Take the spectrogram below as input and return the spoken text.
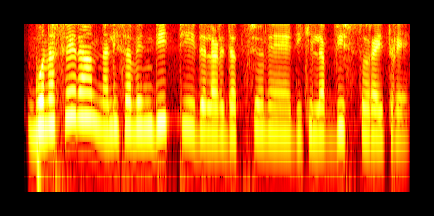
Buonasera, Annalisa Venditti della redazione di Chi l'ha visto Rai 3.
